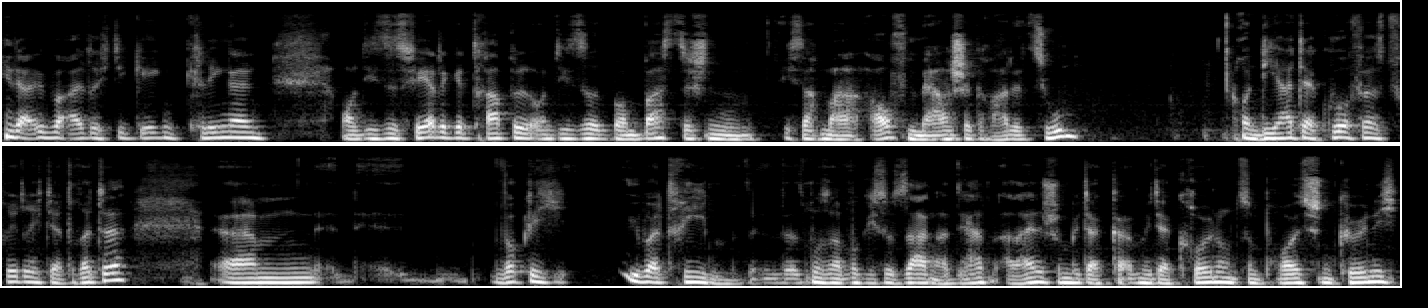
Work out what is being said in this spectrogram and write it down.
die da überall durch die Gegend klingeln und dieses Pferdegetrappel und diese bombastischen, ich sag mal, Aufmärsche geradezu. Und die hat der Kurfürst Friedrich III. Ähm, wirklich übertrieben. Das muss man wirklich so sagen. Also der hat alleine schon mit der, mit der Krönung zum preußischen König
